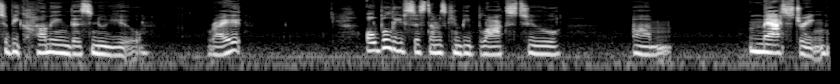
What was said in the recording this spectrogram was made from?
to becoming this new you, right? Old belief systems can be blocks to um, mastering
